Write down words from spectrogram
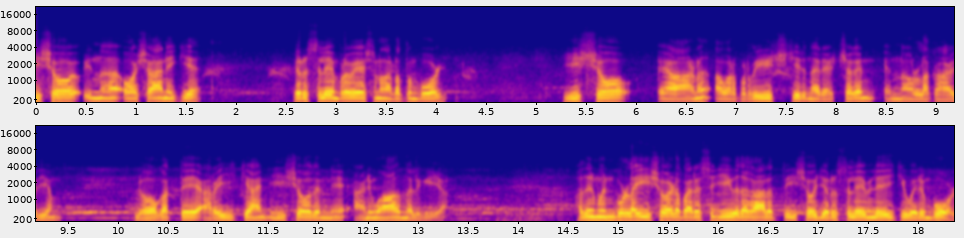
ഈശോ ഇന്ന് ഓശാനയ്ക്ക് എറുസലേം പ്രവേശനം നടത്തുമ്പോൾ ഈശോ ആണ് അവർ പ്രതീക്ഷിച്ചിരുന്ന രക്ഷകൻ എന്നുള്ള കാര്യം ലോകത്തെ അറിയിക്കാൻ ഈശോ തന്നെ അനുവാദം നൽകുകയാണ്. അതിനു മുൻപുള്ള ഈശോയുടെ പരസ്യജീവിതകാലത്ത് ഈശോ ജെറുസലേമിലേക്ക് വരുമ്പോൾ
